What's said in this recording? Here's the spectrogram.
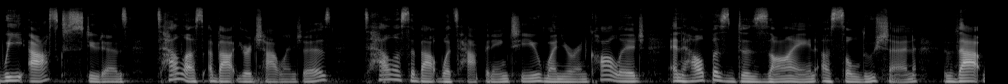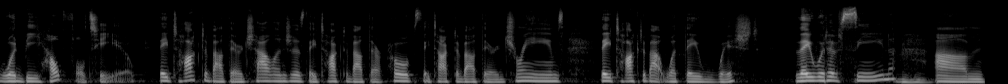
We asked students, tell us about your challenges. Tell us about what's happening to you when you're in college and help us design a solution that would be helpful to you. They talked about their challenges, they talked about their hopes, they talked about their dreams, they talked about what they wished they would have seen um,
